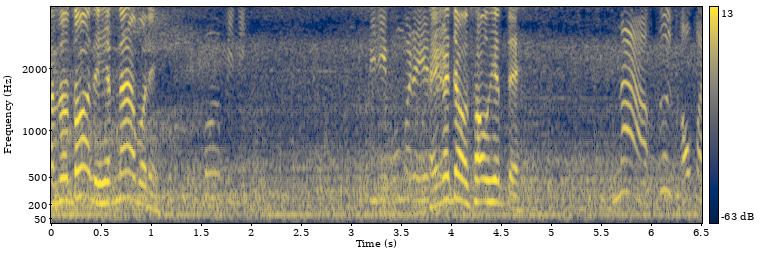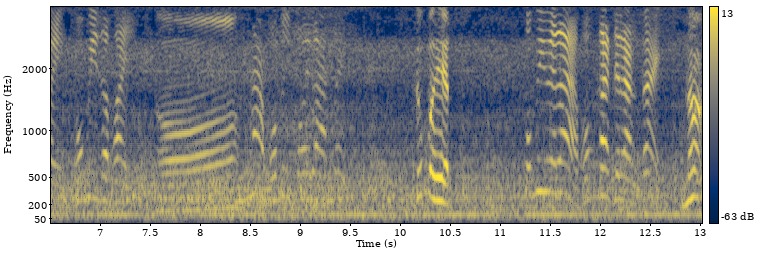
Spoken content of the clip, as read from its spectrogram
สันโตโต้ได้เฮ็ดหน้าบ่นี่เมื่อปีนี้ปีนี้ผมไม่ได้เห็นให้เขาเจ้าเซาเฮ็ดแต่หน้าคือเขาไปผมมีสะพายอ๋อหน้าผมมีคอยล่างเลยคือบ่เฮ็ดผมมีเวลาผมคาดจะล่างได้เนาะ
